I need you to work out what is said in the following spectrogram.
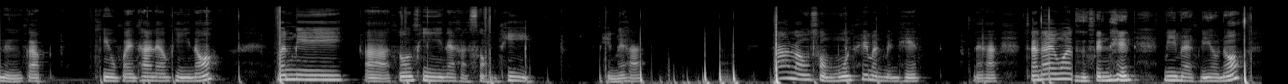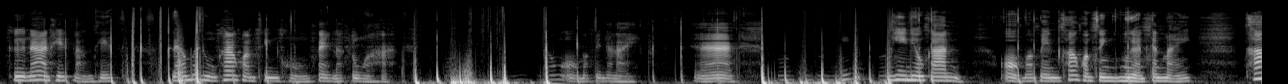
หรือกับ q ไปท่าแล้ว p เนาะมันมีอ่าตัว p เนะคะสองที่ เห็นไหมคะ ถ้าเราสมมุติให้มันเป็นเท็จนะคะจะได้ว่าถือเป็นเท็จมีแบบเดียวเนาะคือหน้าเท็จหลังเท็จแล้วมาดูค่าความจริงของแต่ละตัวค่ะ ต้องออกมาเป็นอะไรอ่าตัว p ตัวนี้ตัว p เดียวกัน ออกมาเป็นค่าความจริงเหมือนกันไหม ถ้า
